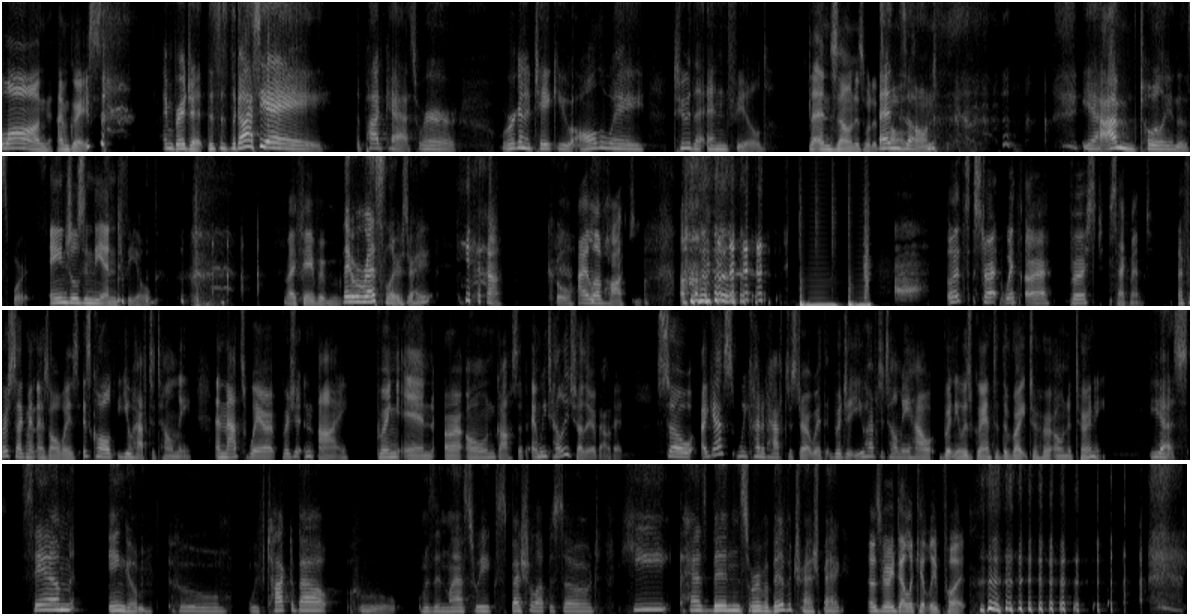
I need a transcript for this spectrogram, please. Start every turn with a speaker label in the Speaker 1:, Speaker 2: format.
Speaker 1: Long. I'm Grace.
Speaker 2: I'm Bridget. This is the Glossier, the podcast where we're going to take you all the way to the end field.
Speaker 1: The end zone is what it's
Speaker 2: end
Speaker 1: called.
Speaker 2: zone. yeah, I'm totally into the sports.
Speaker 1: Angels in the end field. My favorite movie.
Speaker 2: They were wrestlers, right?
Speaker 1: Yeah.
Speaker 2: Cool.
Speaker 1: I love hockey. Let's start with our first segment. Our first segment, as always, is called You Have to Tell Me. And that's where Bridget and I bring in our own gossip and we tell each other about it. So I guess we kind of have to start with Bridget, you have to tell me how Britney was granted the right to her own attorney.
Speaker 2: Yes. Sam Ingham, who we've talked about, who was in last week's special episode. He has been sort of a bit of a trash bag.
Speaker 1: That was very delicately put.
